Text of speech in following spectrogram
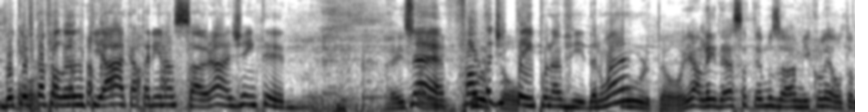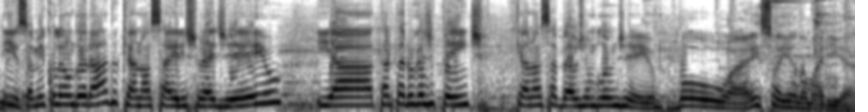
Do que bom. ficar falando que, ah, Catarina Sauer, ah, gente, É isso né, aí. falta de Curtam, tempo na vida, não é? Curtam. E além dessa, temos a Mico Leão também. Isso, né? a Mico Leão Dourado, que é a nossa Irish Red Ale, e a Tartaruga de Pente, que é a nossa Belgian Blonde Ale. Boa, é isso aí, Ana Maria.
